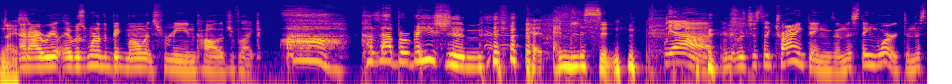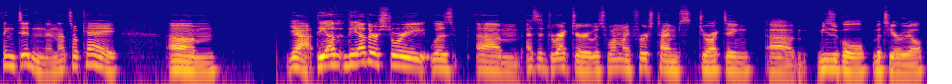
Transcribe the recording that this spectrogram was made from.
Nice. And I really it was one of the big moments for me in college of like, ah, collaboration. and, and listen. yeah. And it was just like trying things and this thing worked and this thing didn't, and that's okay. Um yeah, the other the other story was um, as a director. It was one of my first times directing um, musical material,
